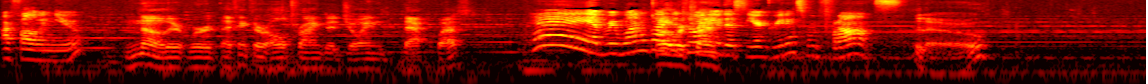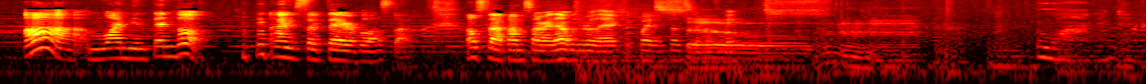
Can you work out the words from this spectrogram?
are following you? No, they're, we're. I think they're all trying to join that quest. Hey everyone, glad Oh, to join trying- you this year. Greetings from France. Hello. Ah, moi Nintendo. I'm so terrible. I'll stop. I'll stop. I'm sorry. That was really actually quite insensitive of me. So. Hmm. Moi Nintendo.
